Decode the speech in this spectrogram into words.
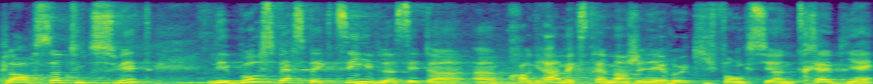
clore, ça tout de suite. Les bourses perspectives, c'est un programme extrêmement généreux qui fonctionne très bien.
